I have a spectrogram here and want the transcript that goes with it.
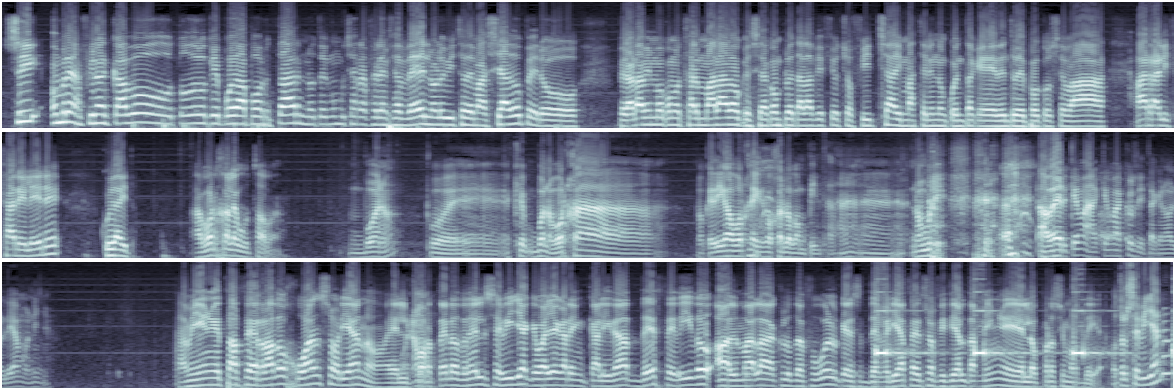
Sí, hombre, al fin y al cabo, todo lo que pueda aportar, no tengo muchas referencias de él, no lo he visto demasiado, pero, pero ahora mismo como está el Málaga, que se ha completado las 18 fichas y más teniendo en cuenta que dentro de poco se va a realizar el ERE, cuidadito. A Borja le gustaba. Bueno, pues es que, bueno, Borja... Lo que diga Borja hay que cogerlo con pinzas, ¿eh? Eh, No, hombre. a ver, ¿qué más? ¿Qué más cositas? Que nos liamos, niño. También está cerrado Juan Soriano, el portero del Sevilla que va a llegar en calidad de cedido al Málaga Club de Fútbol, que debería hacerse oficial también en los próximos días. ¿Otro sevillano?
